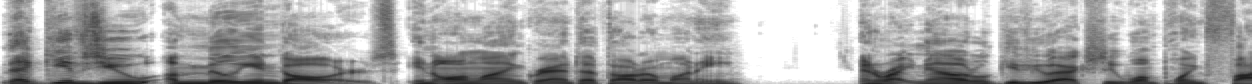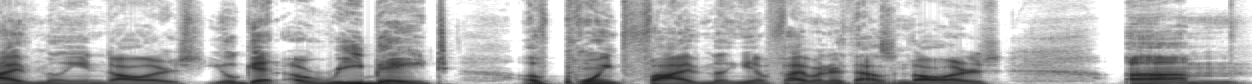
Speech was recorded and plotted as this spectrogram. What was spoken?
That gives you a million dollars in online Grand Theft Auto money. And right now it'll give you actually 1.5 million dollars. You'll get a rebate of 0.5 million, you know, $500,000 um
